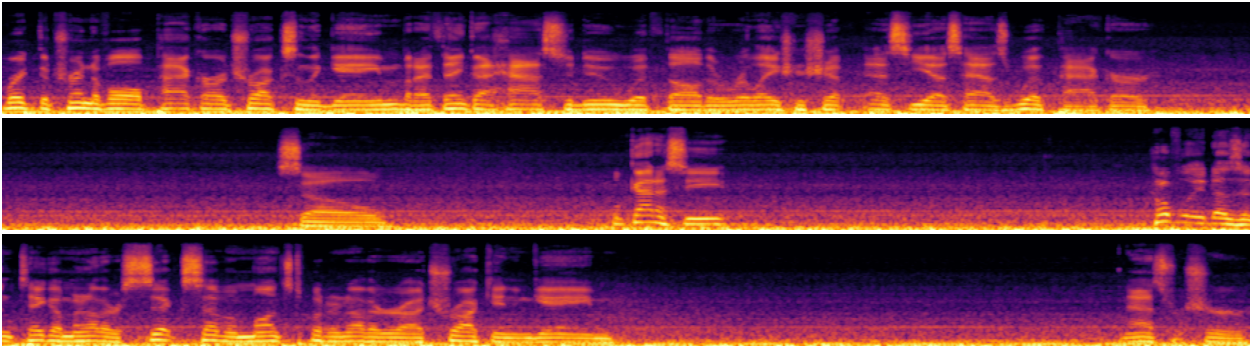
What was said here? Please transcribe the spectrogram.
break the trend of all PACCAR trucks in the game. But I think that has to do with uh, the relationship SCS has with PACCAR. So we'll kind of see. Hopefully, it doesn't take them another six, seven months to put another uh, truck in game. That's for sure.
